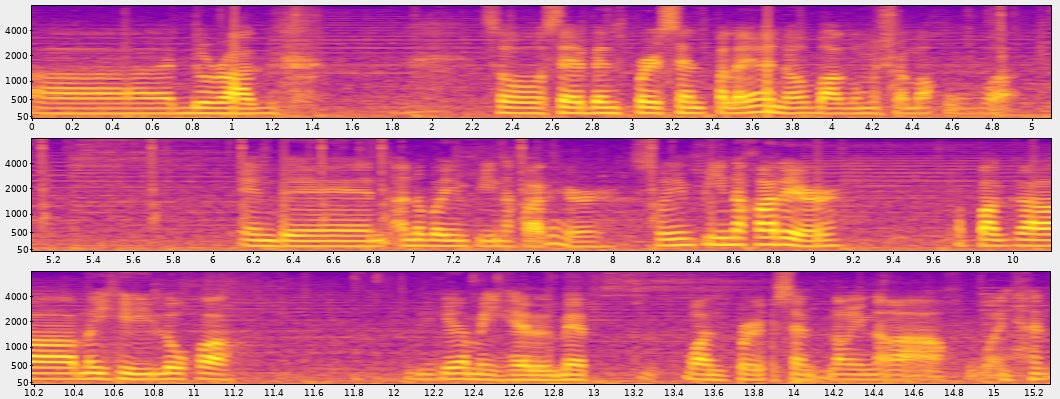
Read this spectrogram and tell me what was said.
Uh, durag. So, 7% pala yun, no? Bago mo siya makuha. And then, ano ba yung pinaka-rare? So, yung pinaka-rare, kapag uh, may halo ka, hindi kaya may helmet, 1% lang yung nakakakuha niyan.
